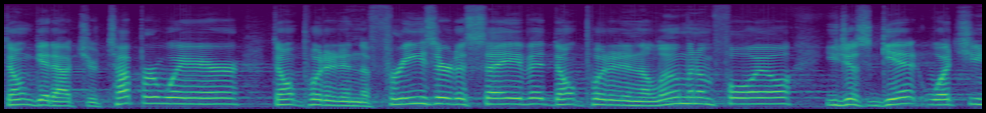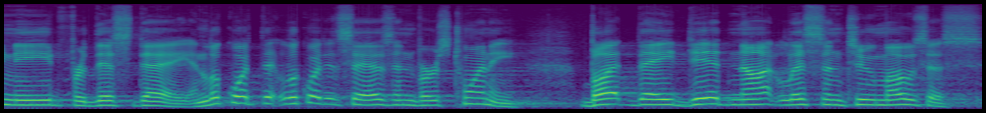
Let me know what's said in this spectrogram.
Don't get out your Tupperware. Don't put it in the freezer to save it. Don't put it in aluminum foil. You just get what you need for this day. And look what, the, look what it says in verse 20. But they did not listen to Moses.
